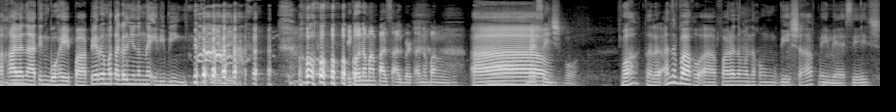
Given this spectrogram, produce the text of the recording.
Akala natin buhay pa, pero matagal nyo nang nailibing. Nailibing. Ikaw naman, Pals Albert, ano bang ah, message mo? Wow, tala. Ano ba ako? Ah, para naman akong bishop, may message.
